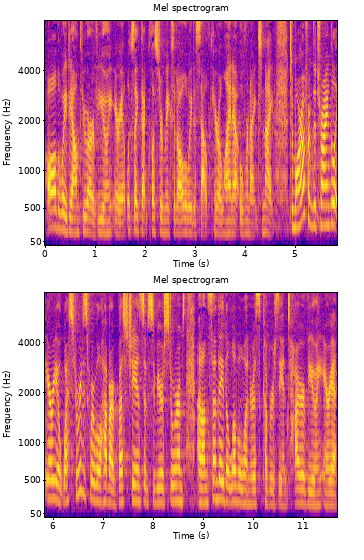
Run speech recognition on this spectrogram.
all the way down through our viewing area. It looks like that cluster makes it all the way to South Carolina overnight tonight. Tomorrow, from the Triangle area westward, is where we'll have our best chance of severe storms. And on Sunday, the level one risk covers the entire viewing area.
